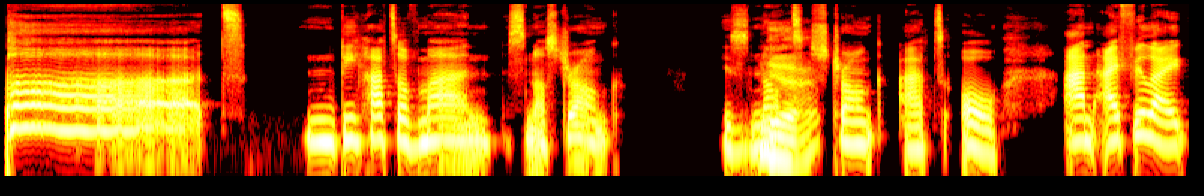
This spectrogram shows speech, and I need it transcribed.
But the heart of man is not strong. It's not Yeah. strong at all. And I feel like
